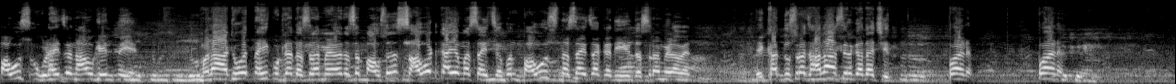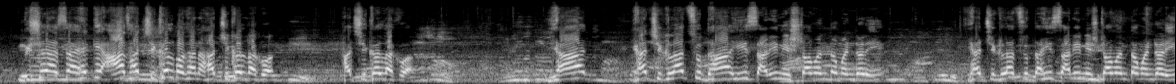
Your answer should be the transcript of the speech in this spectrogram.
पाऊस उघडायचं नाव घेत नाहीये. मला आठवत नाही कुठल्या दसरा मेळाव्यात असं पावसाचं सावट कायम असायचं पण पाऊस नसायचा कधी दसरा मेळाव्यात. एखाद दुसरा झाला असेल कदाचित. पण पण विषय असा आहे की आज हा चिखल बघा ना हा चिखल दाखवा. हा चिखल दाखवा. ह्या ह्या चिखलात सुद्धा ही सारी निष्ठावंत मंडळी ह्या चिखलात सुद्धा ही सारी निष्ठावंत मंडळी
